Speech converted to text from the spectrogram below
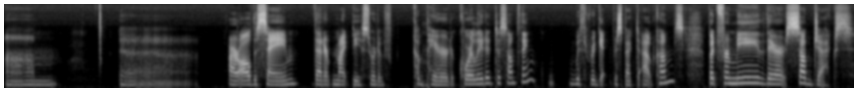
um, uh, are all the same, that are, might be sort of compared or correlated to something with respect to outcomes. But for me, they're subjects.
